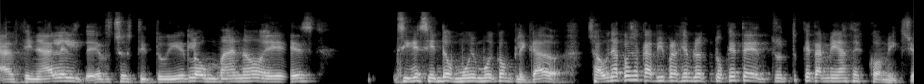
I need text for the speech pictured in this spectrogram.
al final el sustituir lo humano es sigue siendo muy, muy complicado. O sea, una cosa que a mí, por ejemplo, tú que, te, tú que también haces cómics,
